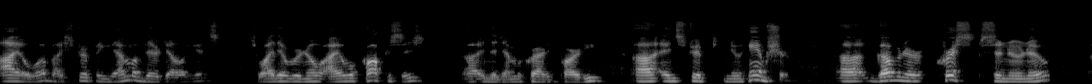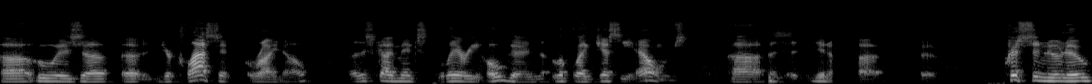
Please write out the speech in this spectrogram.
Iowa by stripping them of their delegates that's why there were no Iowa caucuses uh, in the Democratic Party uh, and stripped New Hampshire. Uh, Governor Chris Sununu, uh, who is uh, your classic RINO, this guy makes Larry Hogan look like Jesse Helms. you know, Chris Sununu,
